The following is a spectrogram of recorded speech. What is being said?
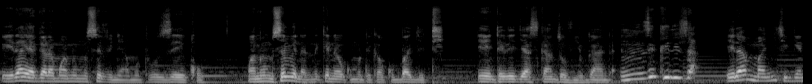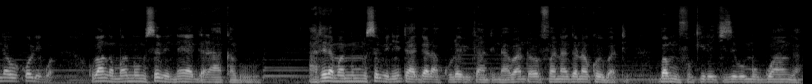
era ayagala mwami museveni amutuuzeeko. Mwami museveni atekenayo okumuteeka ku budget intelligence council of uganda. Nzikiriza era mmanyi kigenda kukolebwa kubanga mwami museveni nayagala akalulu. Ate era mwami museveni yetayagala kulabika nti nabantu abafaanaganako bati bamufukira ekizibu mu ggwanga.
